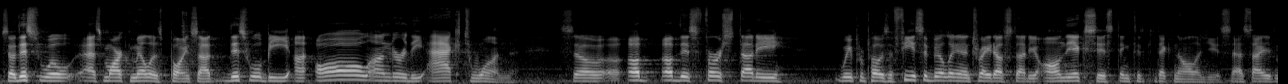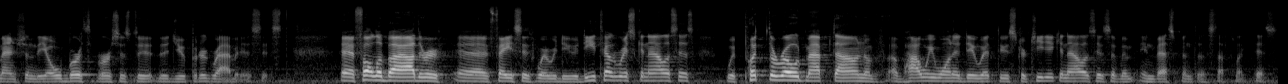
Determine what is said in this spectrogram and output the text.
So this will, as Mark Millis points out, this will be uh, all under the Act One. So uh, of, of this first study, we propose a feasibility and trade-off study on the existing technologies. As I mentioned, the Oberth versus the, the Jupiter Gravity Assist uh, followed by other uh, phases where we do a detailed risk analysis. We put the roadmap down of, of how we want to do it, do strategic analysis of investment and stuff like this.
